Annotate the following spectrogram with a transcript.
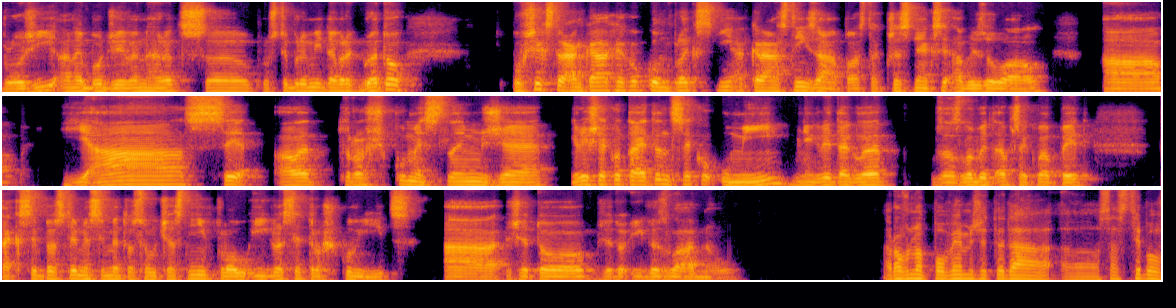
vloží, anebo Jalen Hurts eh, prostě bude mít navrh. Bude to po všech stránkách jako komplexní a krásný zápas, tak přesně jak si avizoval. A já si ale trošku myslím, že když jako Titans jako umí někdy takhle zazlobit a překvapit, tak si prostě myslím, že to současný flow Eagles je trošku víc a že to, že to Eagles zvládnou rovno poviem, že teda uh, sa s tebou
